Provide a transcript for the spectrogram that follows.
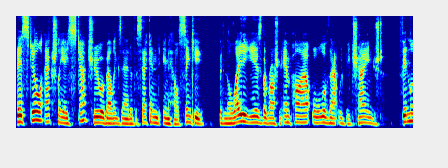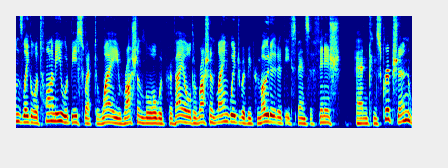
There's still actually a statue of Alexander II in Helsinki, but in the later years of the Russian Empire, all of that would be changed. Finland's legal autonomy would be swept away, Russian law would prevail, the Russian language would be promoted at the expense of Finnish, and conscription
